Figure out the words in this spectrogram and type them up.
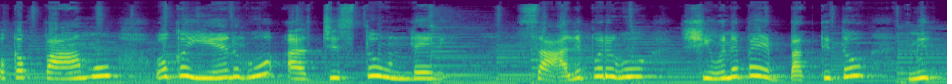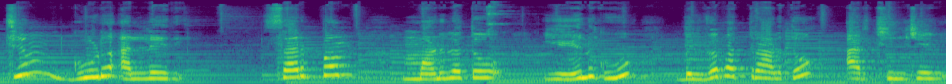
ఒక పాము ఒక ఏనుగు అర్చిస్తూ ఉండేవి సాలిపురుగు శివునిపై భక్తితో నిత్యం గూడు అల్లేది. సర్పం మణులతో ఏనుగు బిల్వపత్రాలతో అర్చించేవి.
